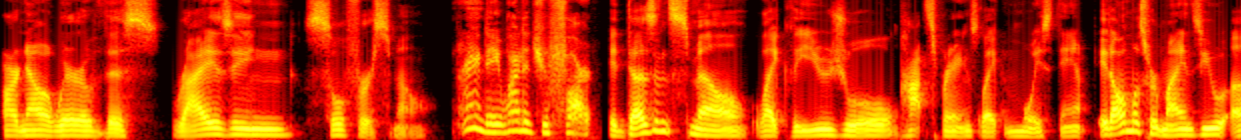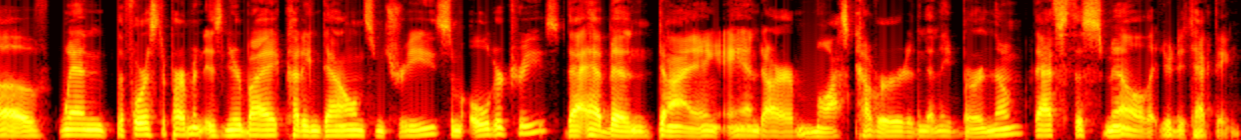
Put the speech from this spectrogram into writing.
are now aware of this rising sulfur smell. Randy, why did you fart? It doesn't smell like the usual hot springs, like moist damp. It almost reminds you of when the forest department is nearby cutting down some trees, some older trees that have been dying and are moss covered, and then they burn them. That's the smell that you're detecting.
